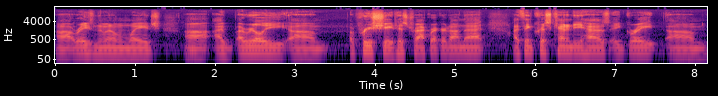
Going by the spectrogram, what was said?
uh, raising the minimum wage. Uh, I I really um, appreciate his track record on that. I think Chris Kennedy has a great. Um,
